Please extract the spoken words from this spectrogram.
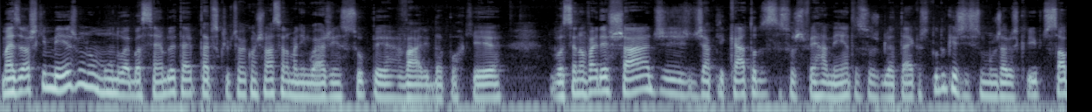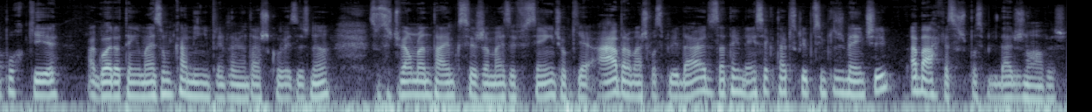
Mas eu acho que mesmo no mundo WebAssembly, TypeScript vai continuar sendo uma linguagem super válida, porque você não vai deixar de, de aplicar todas essas suas ferramentas, suas bibliotecas, tudo que existe no mundo JavaScript só porque agora eu tenho mais um caminho para implementar as coisas, né? Se você tiver um runtime que seja mais eficiente ou que abra mais possibilidades, a tendência é que o TypeScript simplesmente abarque essas possibilidades novas.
